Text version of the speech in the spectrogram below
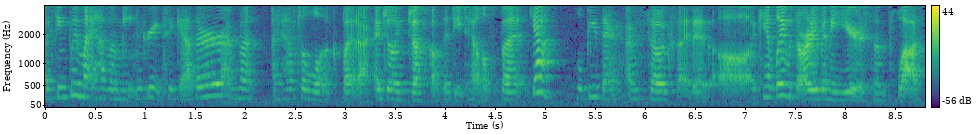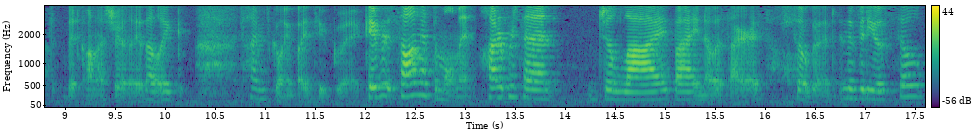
I think we might have a meet and greet together. I'm not, I'd have to look, but I, I just, like just got the details. But yeah, we'll be there. I'm so excited. Oh, I can't believe it's already been a year since last VidCon Australia. That like, time's going by too quick. Favorite song at the moment? 100% July by Noah Cyrus. So good. And the video is so,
